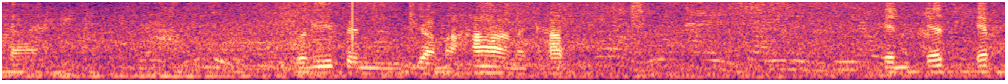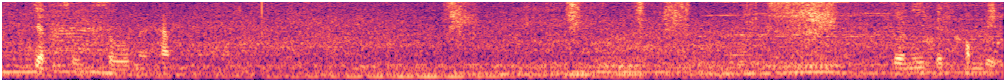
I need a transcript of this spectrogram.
108 ครับ ตัวนี้เป็น Yamaha นะครับ NSF 700 นะครับ ตัวนี้เป็นคอมบิท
